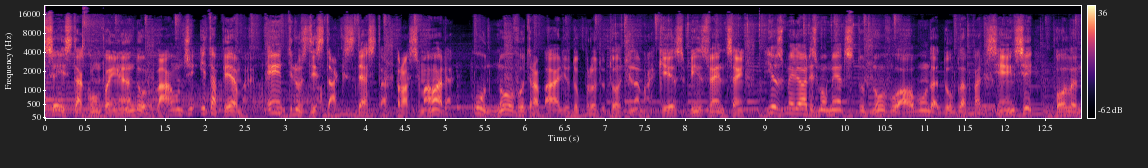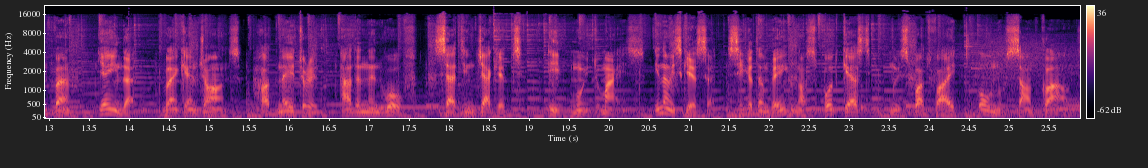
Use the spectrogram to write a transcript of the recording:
Você está acompanhando o Lounge Itapema. Entre os destaques desta próxima hora, o novo trabalho do produtor dinamarquês Bis Vensen e os melhores momentos do novo álbum da dupla parisiense Poland Pan. E ainda, Blank and Jones, Hot Natured, Adam and Wolf, Satin Jacket e muito mais. E não esqueça, siga também nosso podcast no Spotify ou no SoundCloud.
